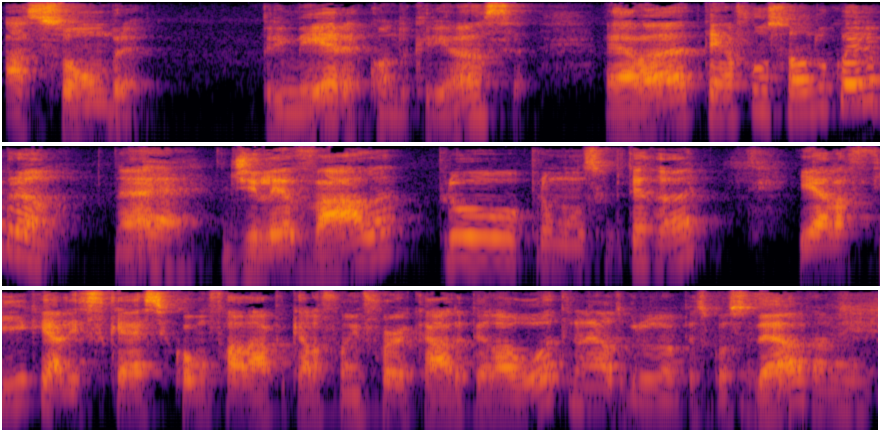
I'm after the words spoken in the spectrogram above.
a sombra primeira, quando criança, ela tem a função do coelho branco, né? É. De levá-la pro, pro mundo subterrâneo e ela fica, ela esquece como falar porque ela foi enforcada pela outra, né? Outro grudou no pescoço dela. Exatamente.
